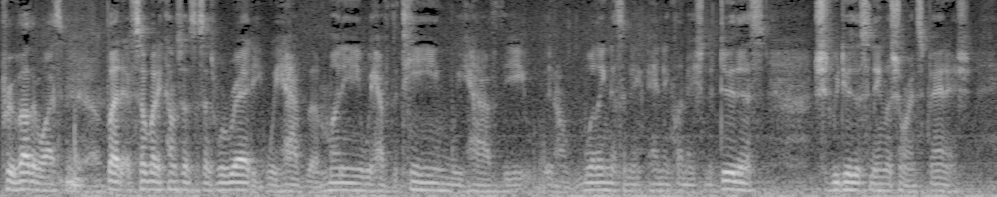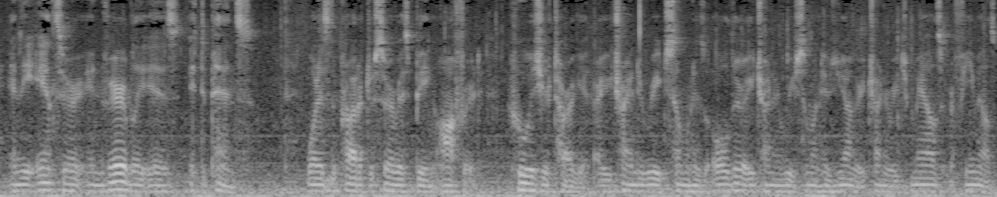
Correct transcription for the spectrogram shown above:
prove otherwise. Yeah. But if somebody comes to us and says, we're ready, we have the money, we have the team, we have the you know willingness and, and inclination to do this, should we do this in English or in Spanish? And the answer invariably is it depends. What is the product or service being offered? Who is your target? Are you trying to reach someone who's older? Are you trying to reach someone who's younger? Are you trying to reach males or females?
